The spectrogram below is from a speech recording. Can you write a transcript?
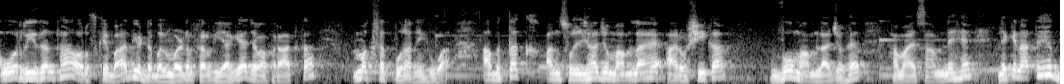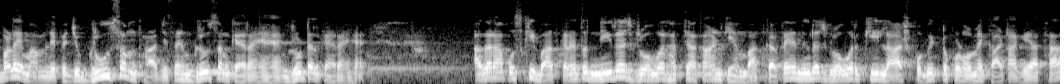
कोर रीज़न था और उसके बाद ये डबल मर्डर कर दिया गया जब अपराध का मकसद पूरा नहीं हुआ। अब तक अनसुलझा जो मामला है आरुषि का वो मामला जो है हमारे सामने है। लेकिन आते हैं बड़े मामले पे जो ग्रूसम था जिसे हम ग्रूसम कह रहे हैं ब्रूटल कह रहे हैं। अगर आप उसकी बात करें तो नीरज ग्रोवर हत्याकांड की हम बात करते हैं। नीरज ग्रोवर की लाश को भी टुकड़ों में काटा गया था।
